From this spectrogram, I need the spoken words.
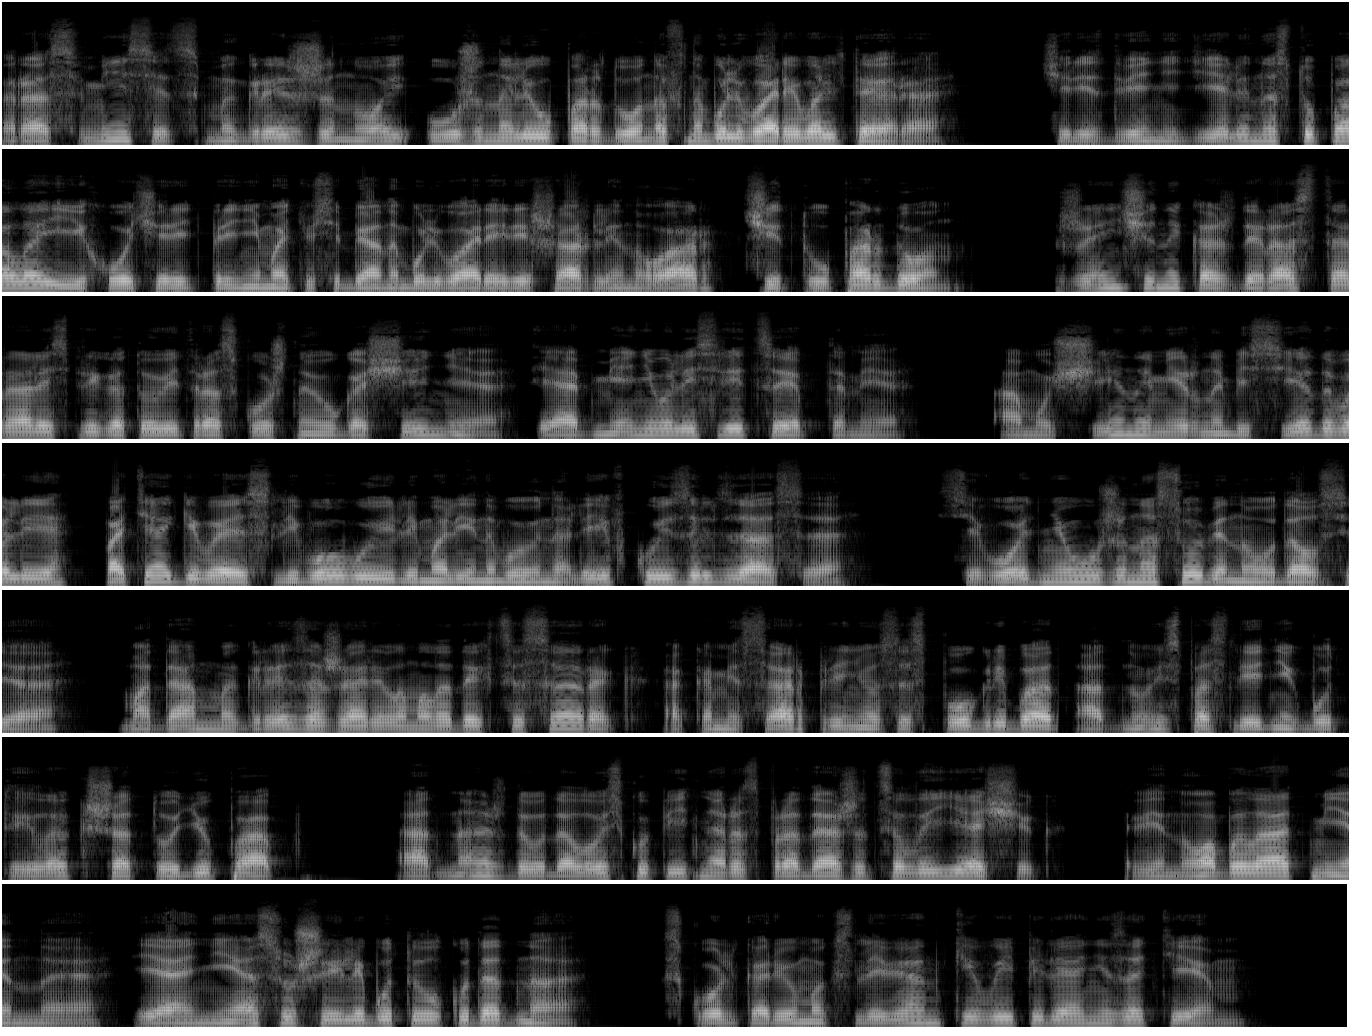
Раз в месяц Мегре с женой ужинали у Пардонов на бульваре Вольтера. Через две недели наступала их очередь принимать у себя на бульваре Ришар-Ленуар читу Пардон. Женщины каждый раз старались приготовить роскошное угощение и обменивались рецептами а мужчины мирно беседовали, потягивая сливовую или малиновую наливку из Эльзаса. Сегодня ужин особенно удался. Мадам Мегре зажарила молодых цесарок, а комиссар принес из погреба одну из последних бутылок «Шато Дю Пап». Однажды удалось купить на распродаже целый ящик. Вино было отменное, и они осушили бутылку до дна. Сколько рюмок сливянки выпили они затем.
